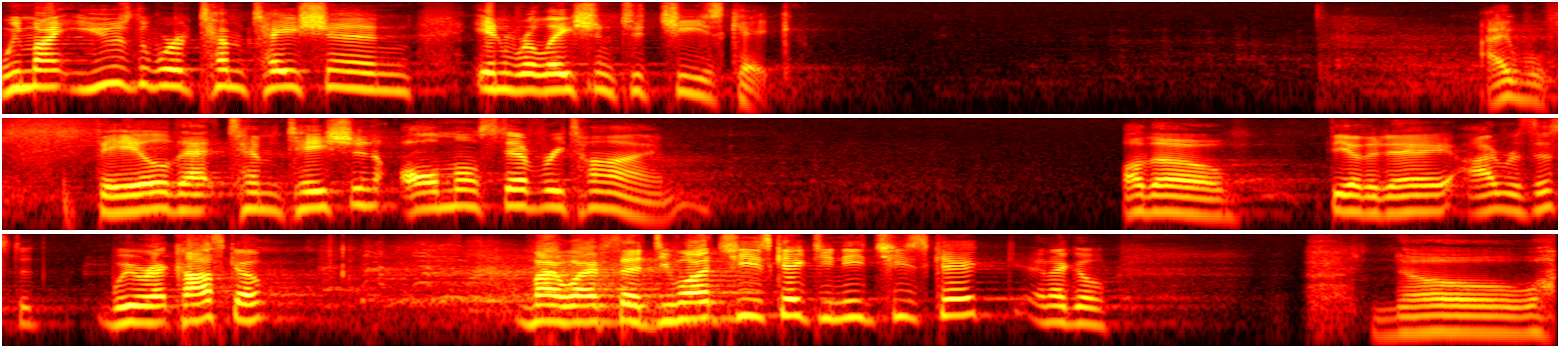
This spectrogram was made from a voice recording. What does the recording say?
we might use the word temptation in relation to cheesecake I will fail that temptation almost every time. Although the other day I resisted. We were at Costco. My wife said, Do you want cheesecake? Do you need cheesecake? And I go, No.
